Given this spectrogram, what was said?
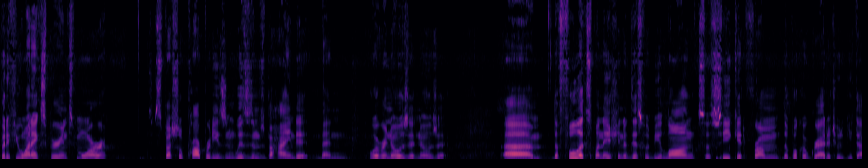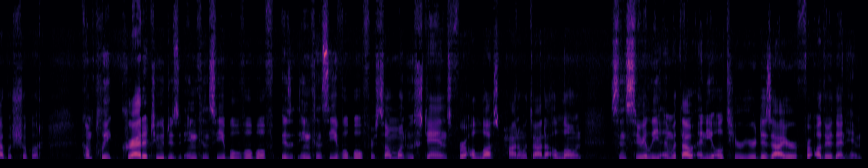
But if you want to experience more special properties and wisdoms behind it, then whoever knows it knows it. Um, the full explanation of this would be long, so seek it from the Book of Gratitude, Kitab al-Shukr. Complete gratitude is inconceivable, is inconceivable for someone who stands for Allah subhanahu wa ta'ala alone sincerely and without any ulterior desire for other than Him.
